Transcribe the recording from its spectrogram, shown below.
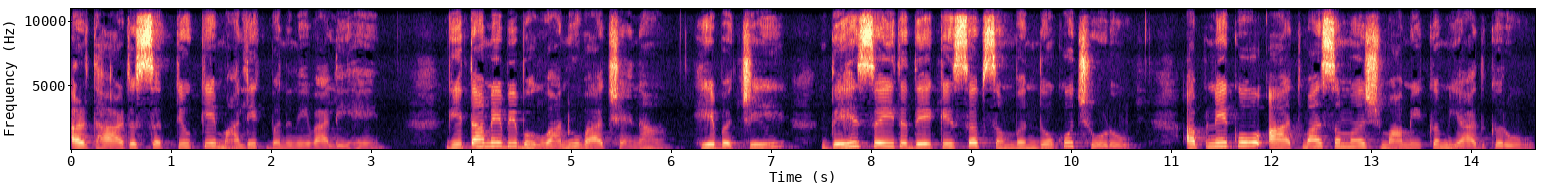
अर्थात सत्युग के मालिक बनने वाले हैं। गीता में भी भगवानुवाच है ना? हे बच्चे, देह सहित देह के सब संबंधों को छोड़ो। अपने को आत्मा समझ मामेकम याद करो।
